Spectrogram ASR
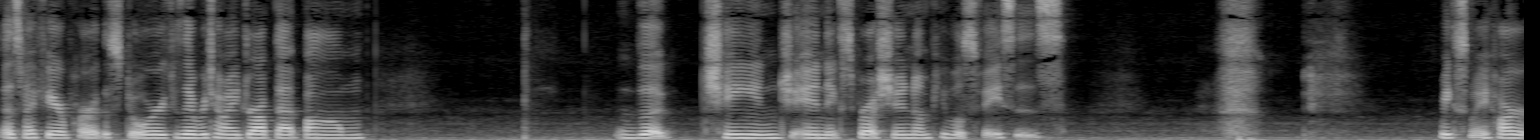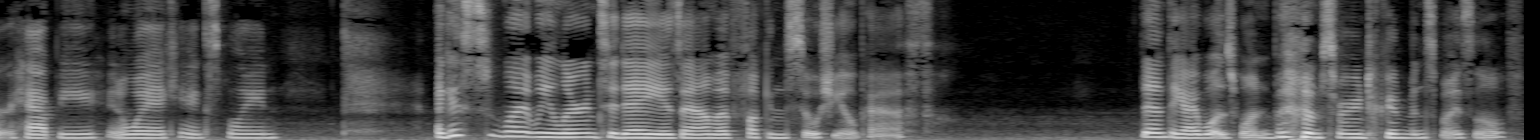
that's my favorite part of the story because every time I drop that bomb, the change in expression on people's faces makes my heart happy in a way I can't explain. I guess what we learned today is that I'm a fucking sociopath. Didn't think I was one, but I'm starting to convince myself.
